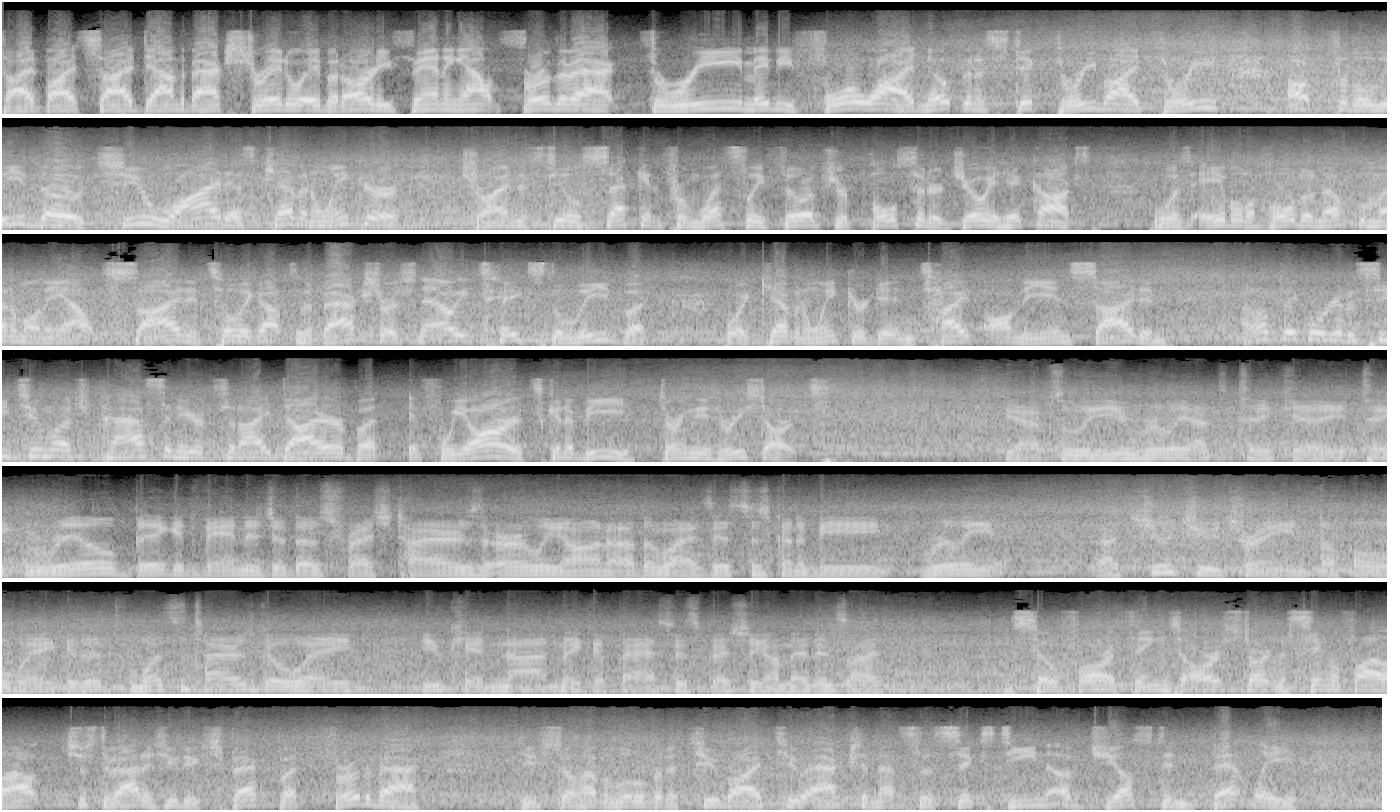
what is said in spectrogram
Side by side down the back straightaway, but already fanning out further back. Three, maybe four wide. Nope, going to stick three by three. Up for the lead, though. Two wide as Kevin Winker trying to steal second from Wesley Phillips. Your pole sitter, Joey Hickox, was able to hold enough momentum on the outside until they got to the backstretch. Now he takes the lead, but boy, Kevin Winker getting tight on the inside. And I don't think we're going to see too much passing here tonight, Dyer, but if we are, it's going to be during these restarts. Yeah, absolutely. You really have to take a take real big advantage of those fresh tires early on. Otherwise, this is going to be really a choo-choo train the whole way. Because once the tires go away, you cannot make a pass, especially on that inside. And so far, things are starting to single file out just about as you'd expect. But further back, do still have a little bit of two by two action. That's the 16 of Justin Bentley.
